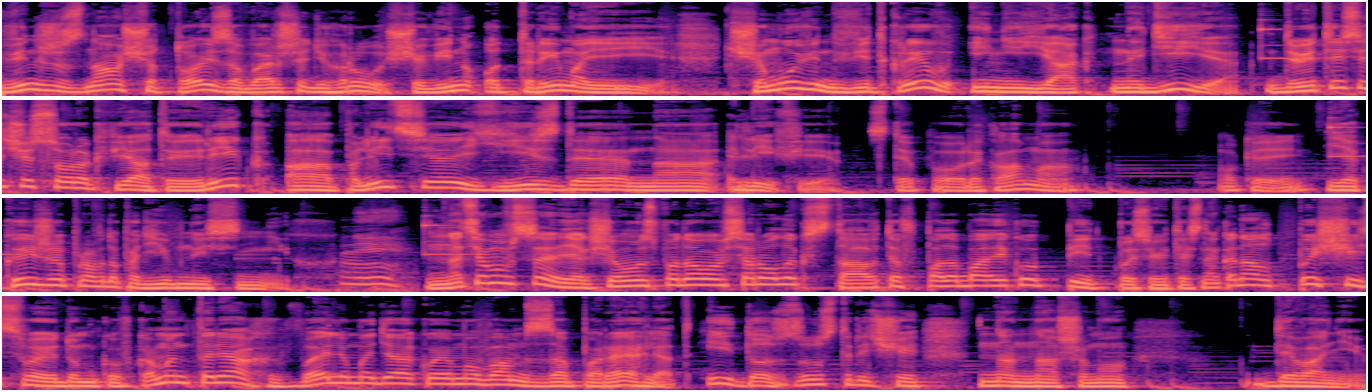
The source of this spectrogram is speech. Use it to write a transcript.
Він ж знав, що той завершить гру, що він отримає її. Чому він відкрив і ніяк не діє? 2045 рік, а поліція їздить на ліфі. Це типу реклама. Окей. Який же правдоподібний сніг? Ні. На цьому все. Якщо вам сподобався ролик, ставте вподобайку, підписуйтесь на канал, пишіть свою думку в коментарях. Вельми дякуємо вам за перегляд і до зустрічі на нашому дивані.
